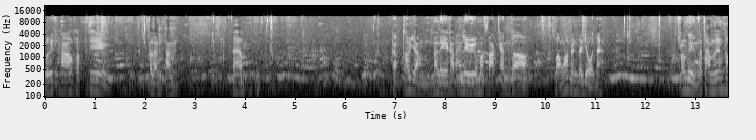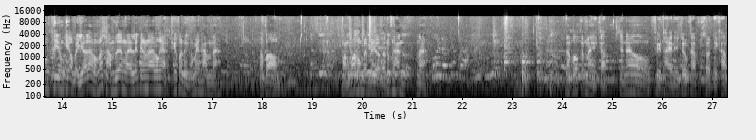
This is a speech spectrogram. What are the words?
มื้อเช้าครับที่กลันตันนะครับ กับข้าวยำมาเลยครับรีวิวมาฝากกันก็หวังว่าเป็นประโยชน์นะคนอื่นก็ทำเรื่องท่องเที่ยวท่องเที่ยวไปเยอะแล้วผมก็ทำเรื่องอะไรเล็กๆน้อยๆพวกนี้ที่คนอื่นเขาไม่ทำนะ แล้วก็หวังว่าคงเป็นประโยชน์กับทุกท่านนะแล้วพบกันใหม่กับช anel ฟิวไทยในทูบครับ สวัสดีครับ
